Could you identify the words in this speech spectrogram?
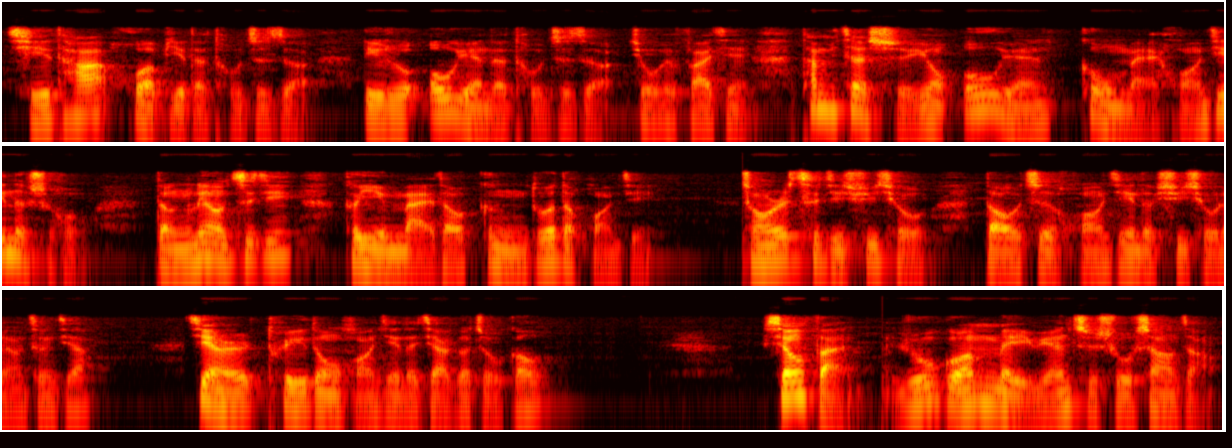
其他货币的投资者，例如欧元的投资者，就会发现他们在使用欧元购买黄金的时候，等量资金可以买到更多的黄金，从而刺激需求，导致黄金的需求量增加，进而推动黄金的价格走高。相反，如果美元指数上涨，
